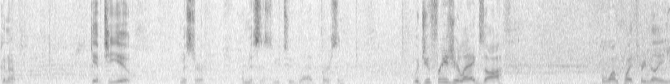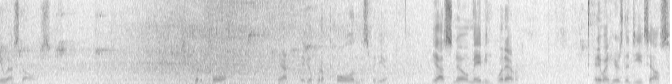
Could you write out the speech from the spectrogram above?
gonna give to you, Mr. or Mrs. YouTube lad person. Would you freeze your legs off for 1.3 million US dollars? Should put a poll. Yeah, maybe I'll put a poll in this video. Yes, no, maybe, whatever. Anyway, here's the details.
